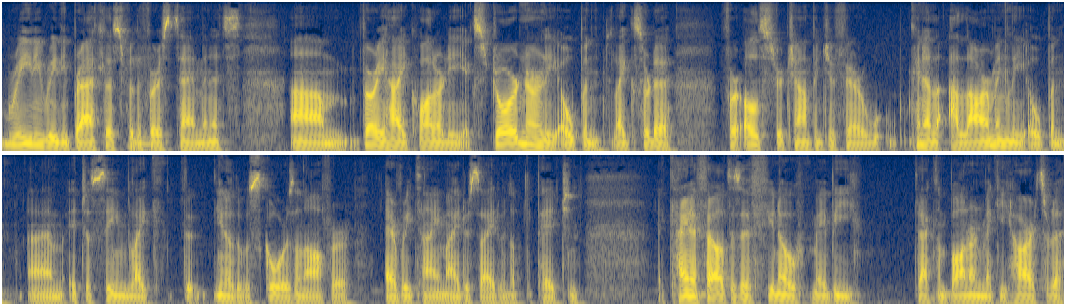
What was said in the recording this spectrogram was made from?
really, really breathless for the first ten minutes. Um, very high quality, extraordinarily open, like sort of for Ulster Championship fair, kind of alarmingly open. Um, it just seemed like the, you know there was scores on offer every time either side went up the pitch, and it kind of felt as if you know maybe Declan Bonner and Mickey Harte sort of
